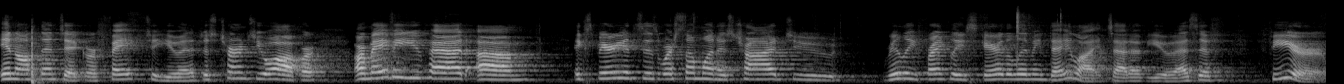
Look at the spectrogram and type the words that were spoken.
inauthentic or fake to you, and it just turns you off. Or, or maybe you've had um, experiences where someone has tried to really, frankly, scare the living daylights out of you, as if fear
